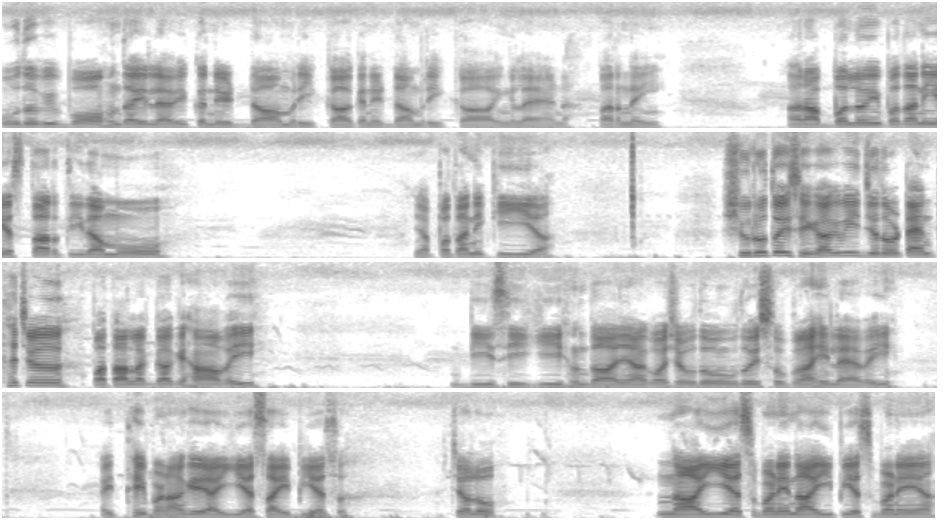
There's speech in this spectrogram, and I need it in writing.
ਉਦੋਂ ਵੀ ਬਹੁਤ ਹੁੰਦਾ ਸੀ, ਲੈ ਵੀ Canada, America Canada, America, England, ਪਰ ਨਹੀਂ। ਰੱਬ ਵੱਲੋਂ ਹੀ ਪਤਾ ਨਹੀਂ ਇਸ ਧਰਤੀ ਦਾ ਮੋਹ, ਜਾਂ ਪਤਾ ਨਹੀਂ ਕੀ ਆ। ਸ਼ੁਰੂ ਤੋਂ ਹੀ ਸੀਗਾ ਵੀ ਜਦੋਂ 10th ਚ ਪਤਾ ਲੱਗਾ ਕਿ ਹਾਂ ਬਈ ਡੀਸੀ ਕੀ ਹੁੰਦਾ ਜਾਂ ਕੁਝ ਉਦੋਂ ਉਦੋਂ ਹੀ ਸੁਪਨਾ ਹੀ ਲੈ ਬਈ, ਇੱਥੇ ਹੀ ਬਣਾਂਗੇ ਆਈਐਸ ਆਈਪੀਐਸ ਚਲੋ ਨਾ ਆਈਐਸ ਬਣੇ, ਨਾ ਆਈਪੀਐਸ ਬਣੇ ਆ।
